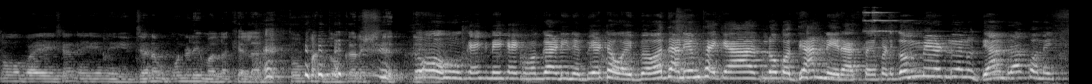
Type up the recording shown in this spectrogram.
તો ભાઈ છે ને એની જન્મ કુંડળીમાં લખેલા છે. તોફાન તો કરશે તો. હું કંઈક ને કંઈક વગાડીને બેઠો હોય. બધાને એમ થાય કે આ લોકો ધ્યાન નહીં રાખતા પણ ગમે એટલું એનું ધ્યાન રાખો નહીં.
